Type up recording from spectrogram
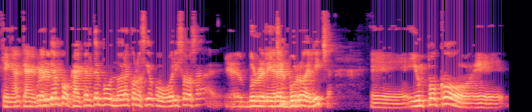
Que en, que en aquel, burro. Tiempo, que aquel tiempo no era conocido como Boris Sosa. Era el burro de Licha. Era el burro de Licha. Eh, y un poco eh,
